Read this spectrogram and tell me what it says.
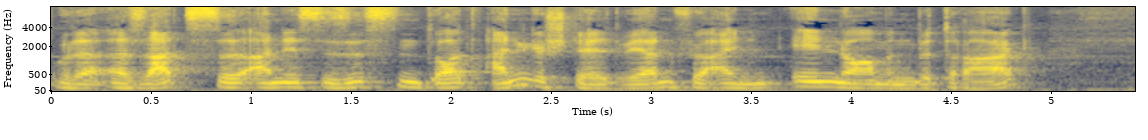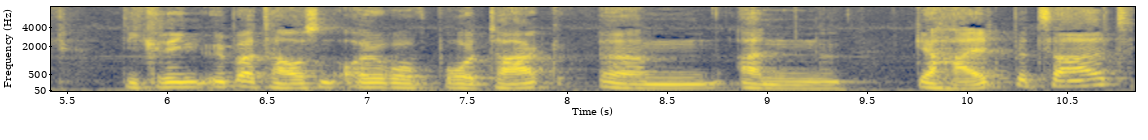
oder Ersatzanästhesisten dort angestellt werden für einen enormen Betrag. Die kriegen über 1000 Euro pro Tag ähm, an Gehalt bezahlt,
